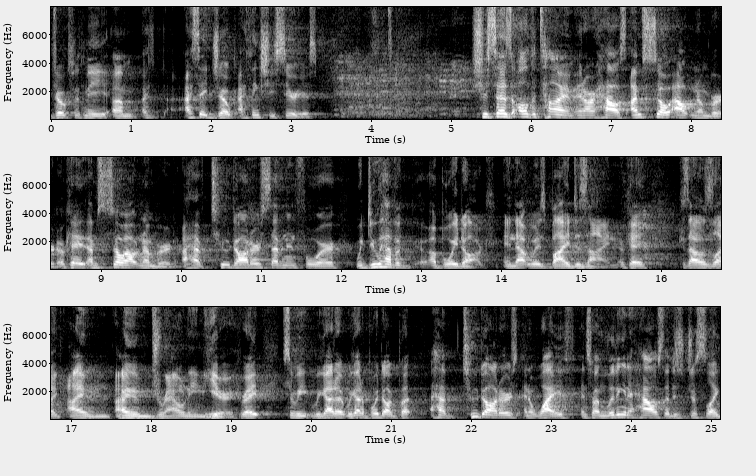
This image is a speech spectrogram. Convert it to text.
jokes with me. Um, I, I say joke, I think she's serious. She says all the time in our house, I'm so outnumbered, okay? I'm so outnumbered. I have two daughters, seven and four. We do have a, a boy dog, and that was by design, okay? Because I was like, I am, I am drowning here, right? So we, we, got a, we got a boy dog, but I have two daughters and a wife, and so I'm living in a house that is just like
